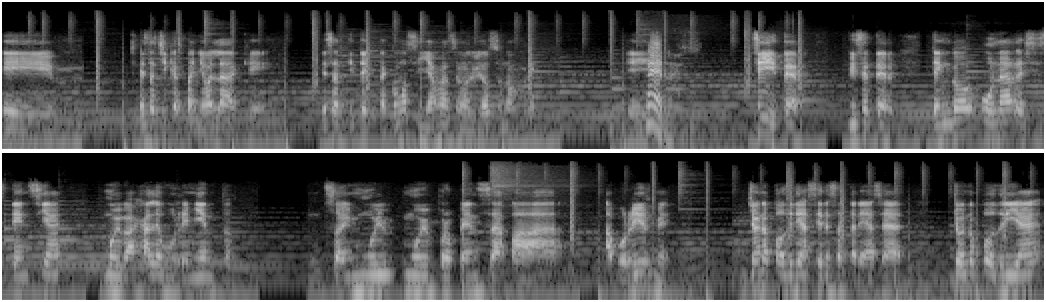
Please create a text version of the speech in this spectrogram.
Eh, esta chica española que es arquitecta, ¿cómo se llama? Se me olvidó su nombre. Eh, ter. Sí, Ter. Dice Ter, tengo una resistencia muy baja al aburrimiento. Soy muy, muy propensa a aburrirme. Yo no podría hacer esa tarea, o sea, yo no podría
